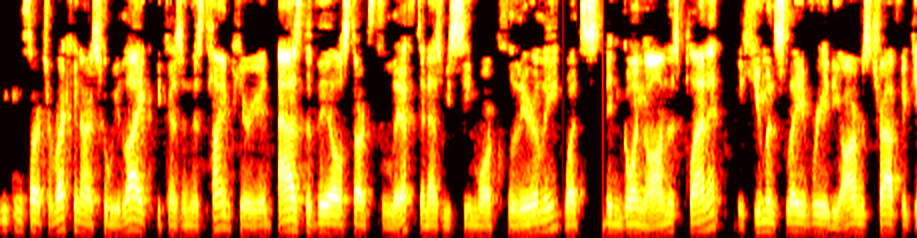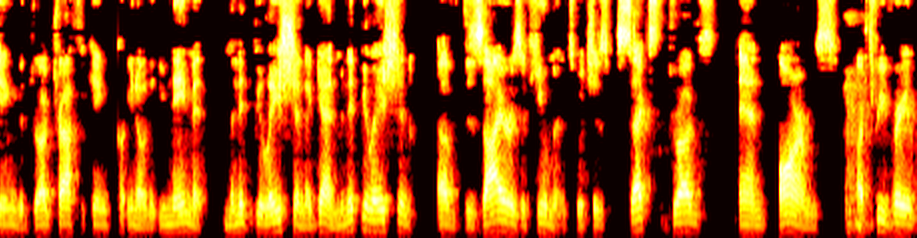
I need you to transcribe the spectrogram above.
we can start to recognize who we like because in this time period, as the veil starts to lift and as we see more clearly what's been going on this planet, the human slavery, the arms trafficking, the drug trafficking, you know, that you name it, manipulation, again, manipulation of desires of humans, which is sex, drugs, and arms are three very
